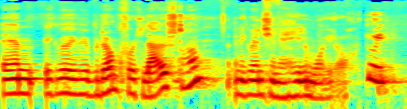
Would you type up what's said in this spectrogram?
En ik wil je weer bedanken voor het luisteren. En ik wens je een hele mooie dag. Doei!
